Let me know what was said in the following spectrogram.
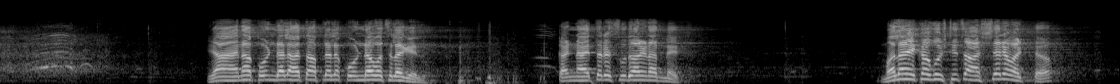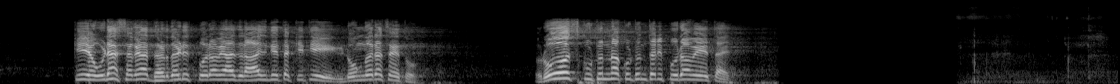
या अनाकोंडाला आता आपल्याला कोंडावंच लागेल. कारण नाहीतर सुधारणार नाहीत. मला एका गोष्टीचं आश्चर्य वाटतं की एवढ्या सगळ्या धडधडीत पुरावे आज राजनेता किती डोंगरच आहे तो हो. रोज कुठून ना कुठून तरी पुरावे येत आहेत.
